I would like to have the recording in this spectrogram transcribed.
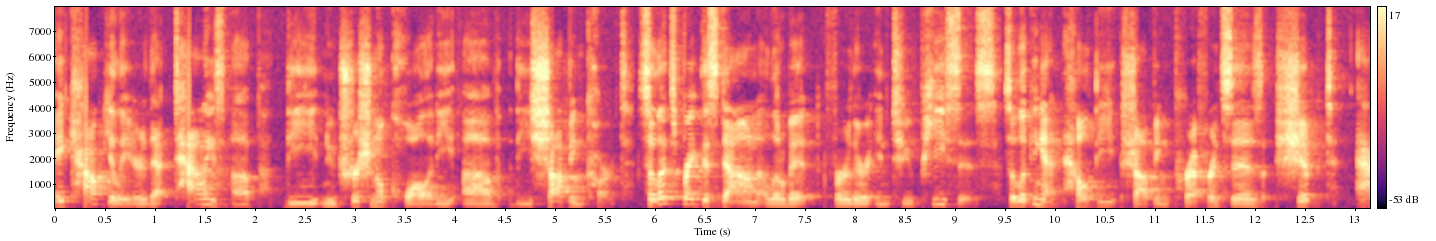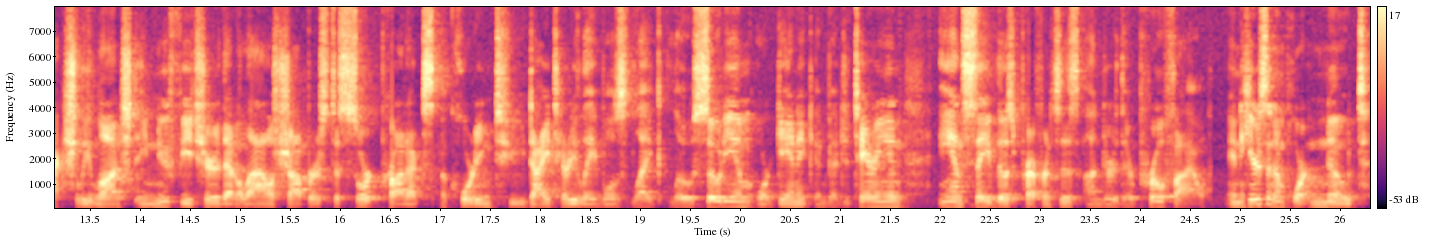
a calculator that tallies up the nutritional quality of the shopping cart. So let's break this down a little bit further into pieces. So looking at healthy shopping preferences, Shipt actually launched a new feature that allows shoppers to sort products according to dietary labels like low sodium, organic, and vegetarian, and save those preferences under their profile. And here's an important note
